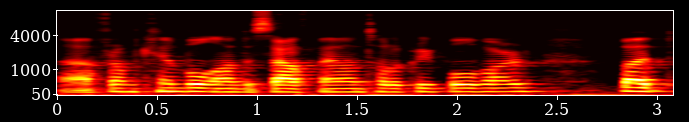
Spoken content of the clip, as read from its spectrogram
uh, from Kimball onto southbound Tuttle Creek Boulevard. But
